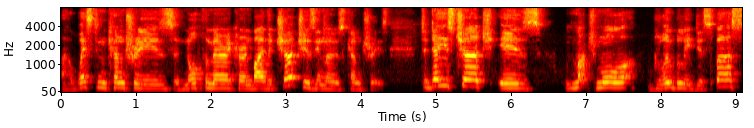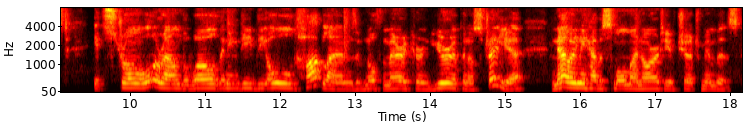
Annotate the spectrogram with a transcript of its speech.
uh, Western countries, North America, and by the churches in those countries. Today's church is much more globally dispersed it's strong all around the world, and indeed the old heartlands of North America and Europe and Australia now only have a small minority of church members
